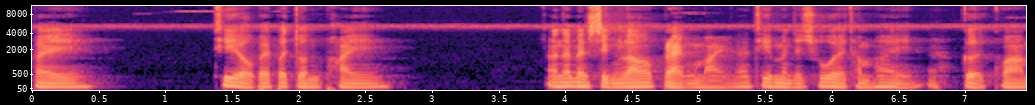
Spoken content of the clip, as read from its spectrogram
ไปเที่ยวไปประจนภัย อันนั้นเป็นสิ่งเราแปลกใหม่นะที่มันจะช่วยทำให้เกิดความ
